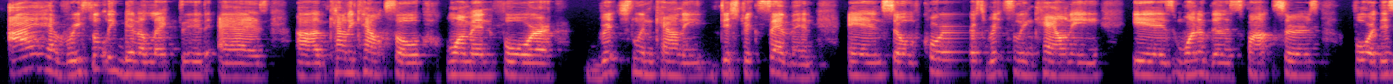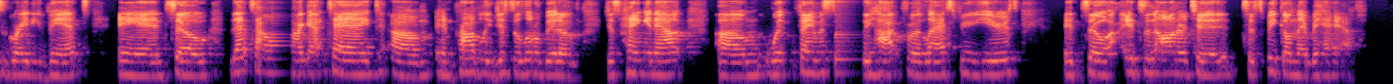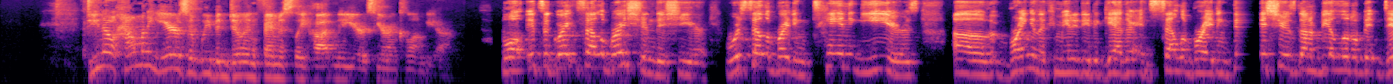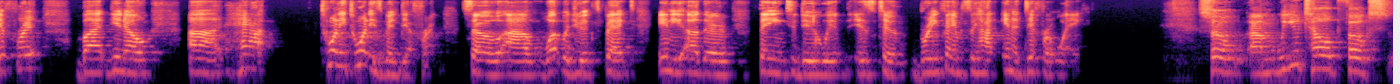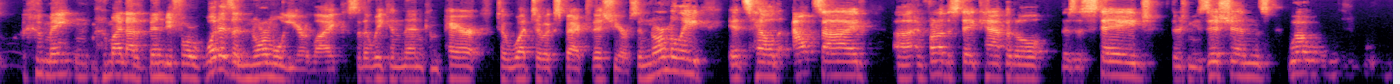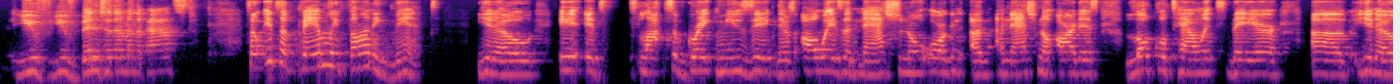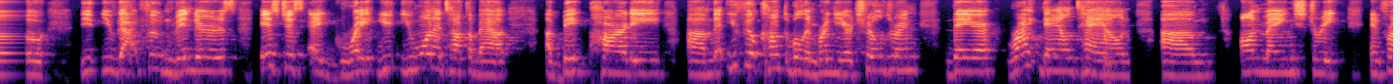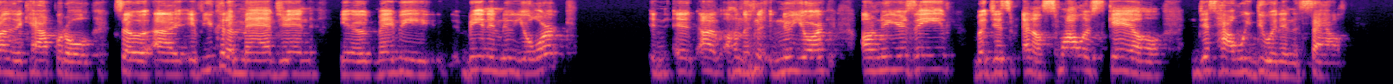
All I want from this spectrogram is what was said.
I have recently been elected as uh, county council woman for Richland County District 7. And so, of course, Richland County is one of the sponsors for this great event. And so that's how I got tagged, um, and probably just a little bit of just hanging out um, with Famously Hot for the last few years. And so it's an honor to, to speak on their behalf. Do you know how many years have we been doing Famously Hot New Year's here in Columbia? Well, it's a great celebration this year. We're celebrating 10 years of bringing the community together and celebrating. This year is going to be a little bit different, but you know, uh, ha- 2020 has been different. So, uh, what would you expect any other thing to do with is to bring Famously Hot in a different way? So, um, will you tell folks who may who might not have been before what is a normal year like, so that we can then compare to what to expect this year? So, normally it's held outside uh, in front of the state capitol. There's a stage. There's musicians. Well, you've you've been to them in the past. So it's a family fun event. You know, it, it's lots of great music. There's always a national organ, a, a national artist, local talents there. Uh, you know, you, have got food and vendors. It's just a great. You you want to talk about a big party um, that you feel comfortable in bringing your children there right downtown um, on main street in front of the capitol so uh, if you could imagine you know maybe being in new york in, in, uh, on New York on New Year's Eve, but just on a smaller scale, just how we do it in the South,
